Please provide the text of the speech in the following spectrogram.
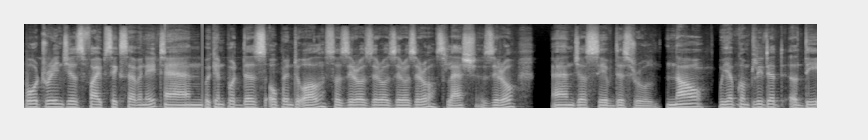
Port range is 5678 and we can put this open to all. So 0000 slash 0 and just save this rule. Now we have completed uh, the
